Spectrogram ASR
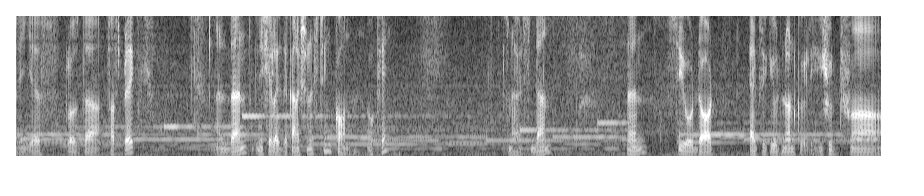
uh, yes close the first break. And then initialize the connection string con okay? Now it's done. Then co dot execute non-query. You should uh,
